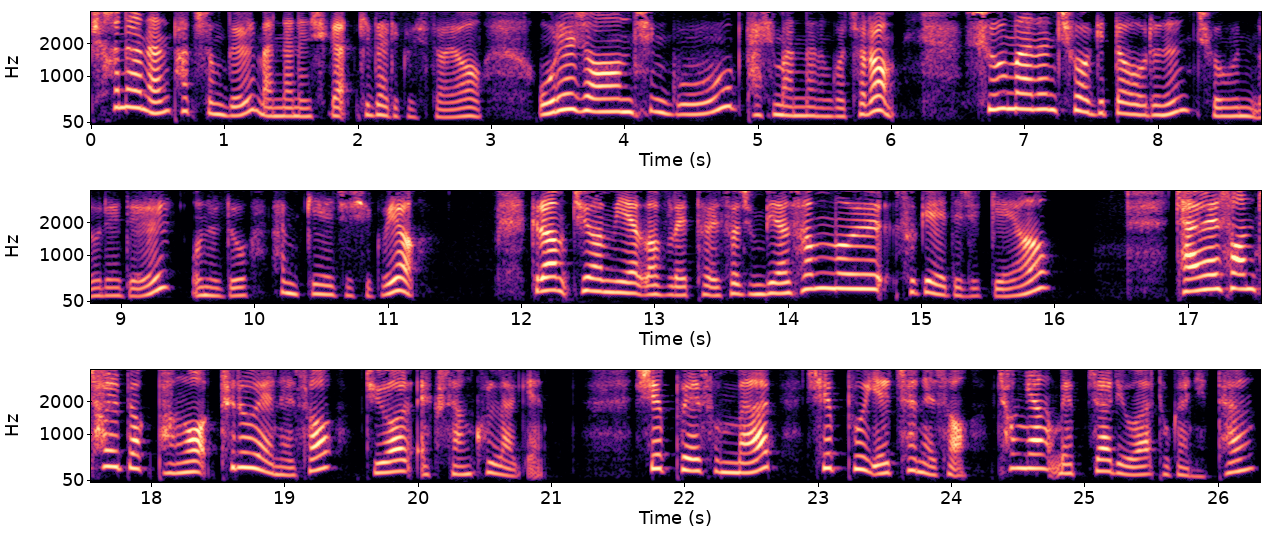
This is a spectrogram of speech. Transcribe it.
편안한 팝송들 만나는 시간 기다리고 있어요. 오래전 친구 다시 만나는 것처럼 수많은 추억이 떠오르는 좋은 노래들 오늘도 함께 해주시고요. 그럼 주현미의 러브레터에서 준비한 선물 소개해 드릴게요. 자외선 철벽 방어 트루엔에서 dual 액상 콜라겐 셰프의 손맛 셰프 예찬에서 청양 맵자리와 도가니탕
